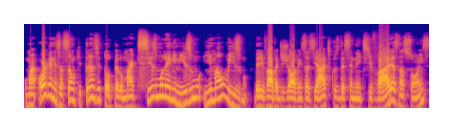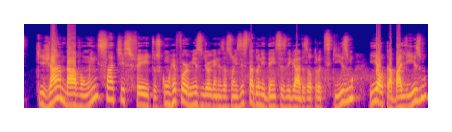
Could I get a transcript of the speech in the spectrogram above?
uma organização que transitou pelo marxismo-leninismo e maoísmo. Derivava de jovens asiáticos descendentes de várias nações que já andavam insatisfeitos com o reformismo de organizações estadunidenses ligadas ao trotskismo e ao trabalhismo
